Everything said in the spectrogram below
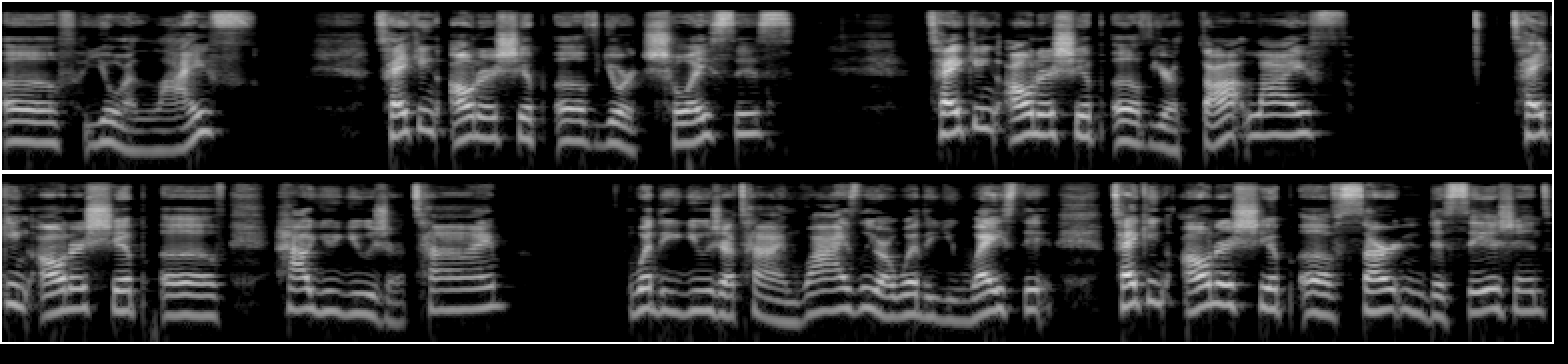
of your life, taking ownership of your choices, taking ownership of your thought life, taking ownership of how you use your time, whether you use your time wisely or whether you waste it, taking ownership of certain decisions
